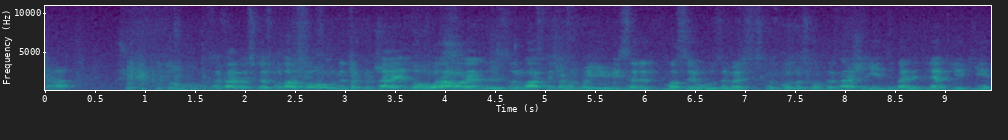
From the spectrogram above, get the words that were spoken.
Так, тому? Це фермерське господарство «Овни» заключає договори оренди з власниками паїв і серед масиву земель сільськогосподарського призначення є земельні ділянки, які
